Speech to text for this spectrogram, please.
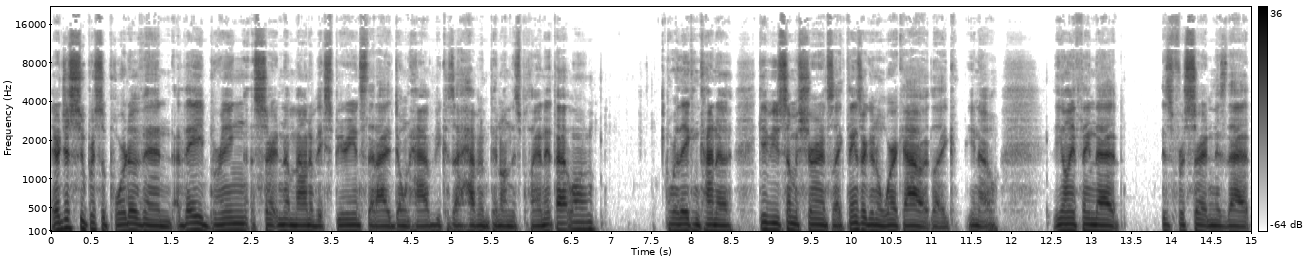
they're just super supportive and they bring a certain amount of experience that I don't have because I haven't been on this planet that long where they can kind of give you some assurance like things are going to work out. Like, you know, the only thing that is for certain is that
